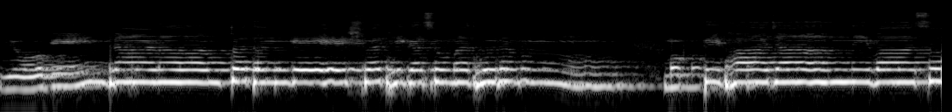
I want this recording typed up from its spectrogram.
योगेन्द्राणां त्वदङ्गेष्वधिगसुमधुरम् मुक्तिभाजां निवासो।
